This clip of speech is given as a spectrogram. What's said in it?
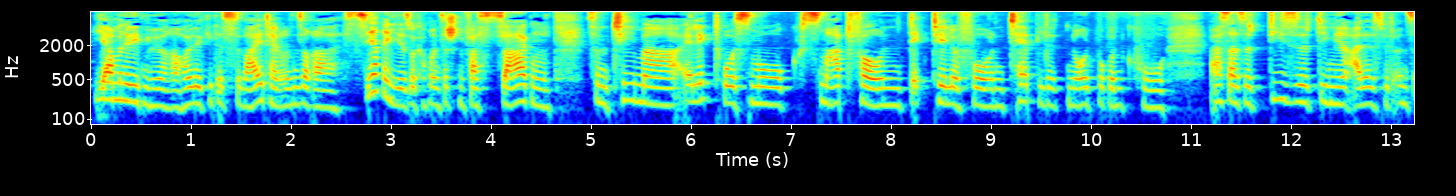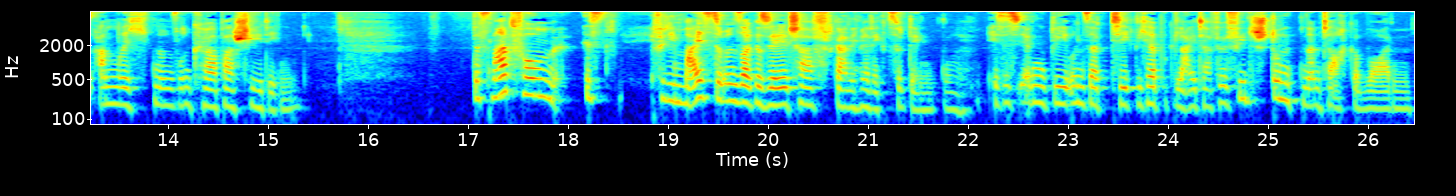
Ja, meine lieben Hörer, heute geht es weiter in unserer Serie, so kann man es schon fast sagen, zum Thema Elektrosmog, Smartphone, Decktelefon, Tablet, Notebook und Co. Was also diese Dinge alles mit uns anrichten, unseren Körper schädigen. Das Smartphone ist für die meisten unserer Gesellschaft gar nicht mehr wegzudenken. Es ist irgendwie unser täglicher Begleiter für viele Stunden am Tag geworden.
